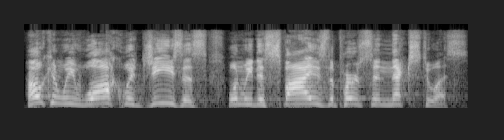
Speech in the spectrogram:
How can we walk with Jesus when we despise the person next to us?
